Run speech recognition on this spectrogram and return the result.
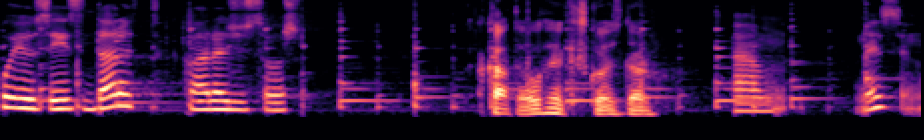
Ko jūs īsti darat kā režisors? Kā tev liekas, ko es daru? Um, nezinu.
